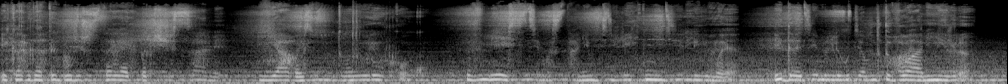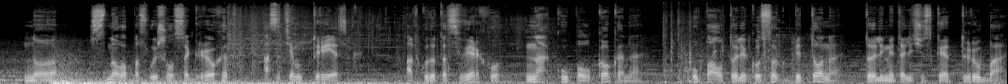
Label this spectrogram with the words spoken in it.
И когда ты будешь стоять под часами, я возьму твою руку. Вместе мы станем делить неделимое и дадим людям два мира. Но снова послышался грохот, а затем треск. Откуда-то сверху, на купол кокона, упал то ли кусок бетона, то ли металлическая труба.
